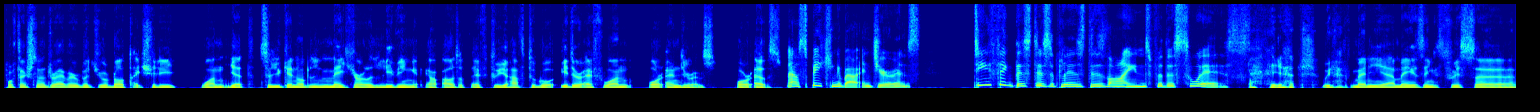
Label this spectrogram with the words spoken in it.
professional driver but you're not actually one yet. So you cannot make your living out of f2 you have to go either f1 or endurance or else. Now speaking about endurance do you think this discipline is designed for the Swiss? yeah, we have many amazing Swiss uh,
